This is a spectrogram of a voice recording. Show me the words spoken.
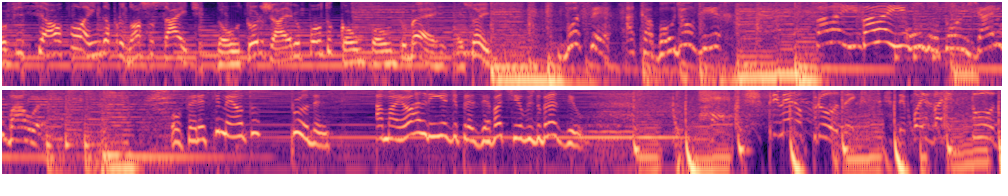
Oficial, ou ainda para o nosso site, doutorjairo.com.br. É isso aí. Você acabou de ouvir Fala aí, Fala aí. com o Dr. Jairo Bauer. Oferecimento Prudence, a maior linha de preservativos do Brasil. Primeiro Prudence, depois vale tudo.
